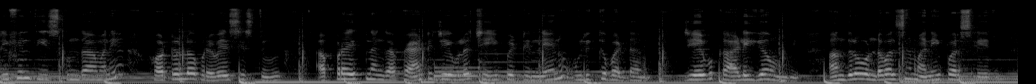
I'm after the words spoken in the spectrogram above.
టిఫిన్ తీసుకుందామని హోటల్లో ప్రవేశిస్తూ అప్రయత్నంగా ప్యాంటు జేబులో చేయి పెట్టి నేను ఉలిక్కిపడ్డాను. జేబు ఖాళీగా ఉంది. అందులో ఉండవలసిన మనీ పర్స్ లేదు.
